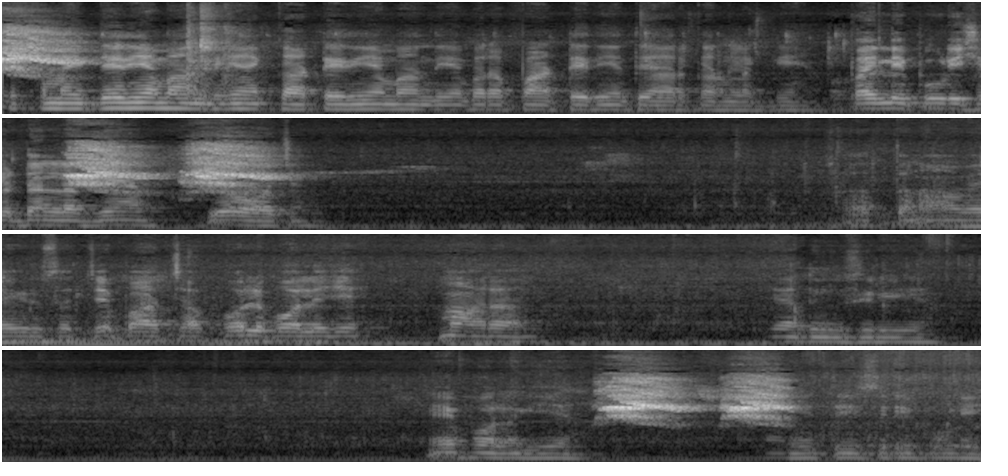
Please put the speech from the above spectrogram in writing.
ਇੱਕ ਮੈਦੇ ਦੀਆਂ ਬਣਦੀਆਂ, ਇੱਕ ਆਟੇ ਦੀਆਂ ਬਣਦੀਆਂ, ਪਰ ਆਪਾਂ ਆਟੇ ਦੀਆਂ ਤਿਆਰ ਕਰਨ ਲੱਗੇ ਹਾਂ। ਪਹਿਲੀ ਪੂੜੀ ਛੱਡਣ ਲੱਗੇ ਹਾਂ ਘਿਓ ਚ। ਸਤਨਾਮ ਵਾਹਿਗੁਰੂ, ਸੱਚੇ ਪਾਤਸ਼ਾਹ, ਫੁੱਲ ਫੁੱਲ ਜੇ, ਮਹਾਰਾਜ। ਇਹ ਦੂਸਰੀ ਹੈ ਇਹ ਫੁੱਲ ਗਈ ਆ? ਇਹ ਤੀਸਰੀ ਪੂੜੀ।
